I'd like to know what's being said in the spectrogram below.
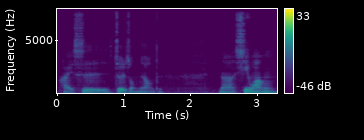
还是最重要的。那希望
